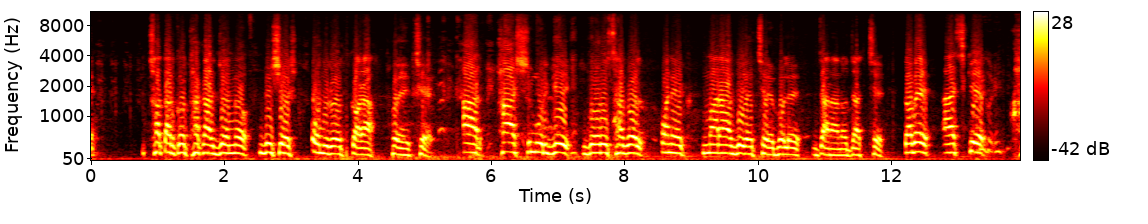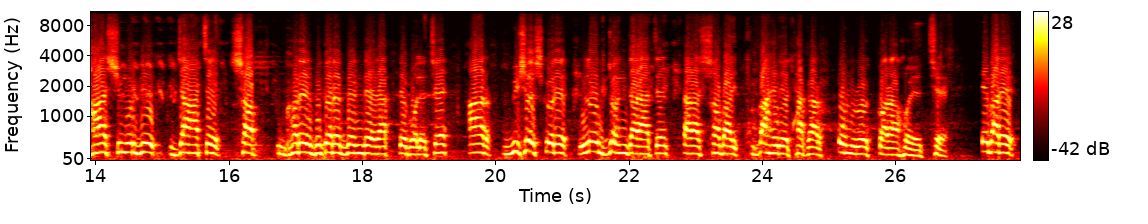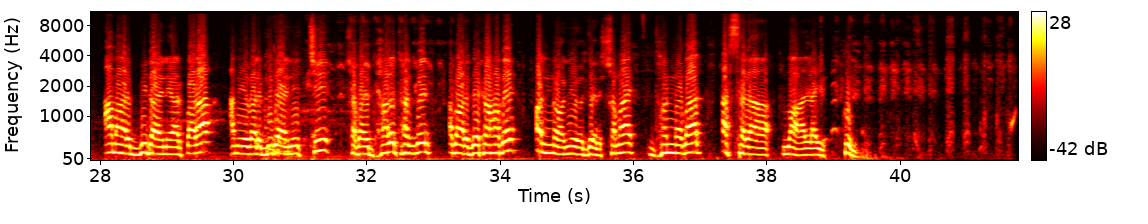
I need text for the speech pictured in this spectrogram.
সতর্ক থাকার জন্য বিশেষ অনুরোধ করা হয়েছে। আর হাঁস, মুরগি, গরু, ছাগল অনেক মারা গিয়েছে বলে জানানো যাচ্ছে। তবে আজকে হাঁস, মুরগি যা আছে সব ঘরের ভিতরে বেঁধে রাখতে বলেছে। আর বিশেষ করে লোকজন যারা আছেন, তারা সবাই বাহিরে থাকার অনুরোধ করা হয়েছে। এবারে আমার বিদায় নেওয়ার পালা। আমি এবারে বিদায় নিচ্ছি। সবাই ভালো থাকবেন। আবার দেখা হবে অন্য নিউজের সময়। ধন্যবাদ। আসসালাম আলাইকুম।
